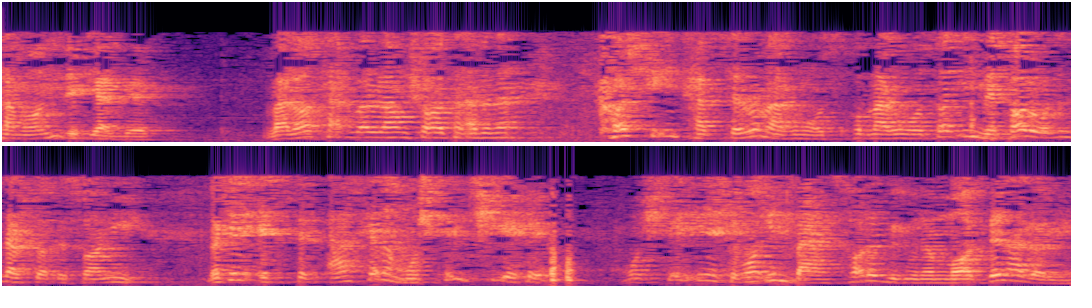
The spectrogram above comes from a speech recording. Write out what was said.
سمانی دکرده ولا تقبل لهم شهادت ابدا. کاش که این تفسیر رو مرحوم استاد خب مرحوم استاد این مثال آوردن در صورت ثانی. لکن استدعاء کردم مشکل چیه؟ مشکل اینه که ما این بحث ها رو بدون ماده نداریم.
